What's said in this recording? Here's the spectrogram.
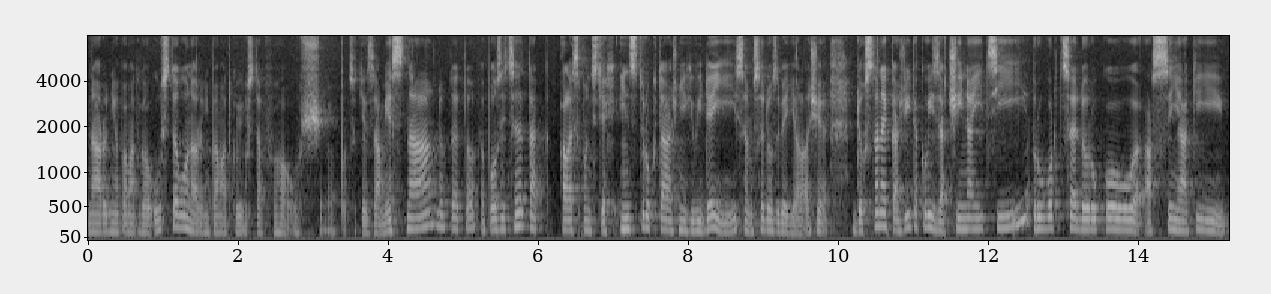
Národního památkového ústavu, Národní památkový ústav ho už eh, v podstatě zaměstná do této pozice, tak alespoň z těch instruktážních videí jsem se dozvěděla, že dostane každý takový začínající průvodce do rukou asi nějaký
